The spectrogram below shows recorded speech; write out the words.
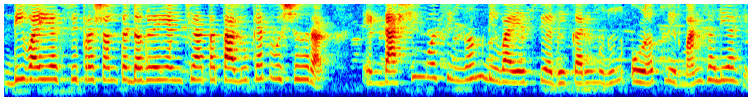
डीवायएसपी प्रशांत डगळे यांची आता तालुक्यात व शहरात एक डॅशिंग व सिंघम डीवायएसपी अधिकारी म्हणून ओळख निर्माण झाली आहे.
